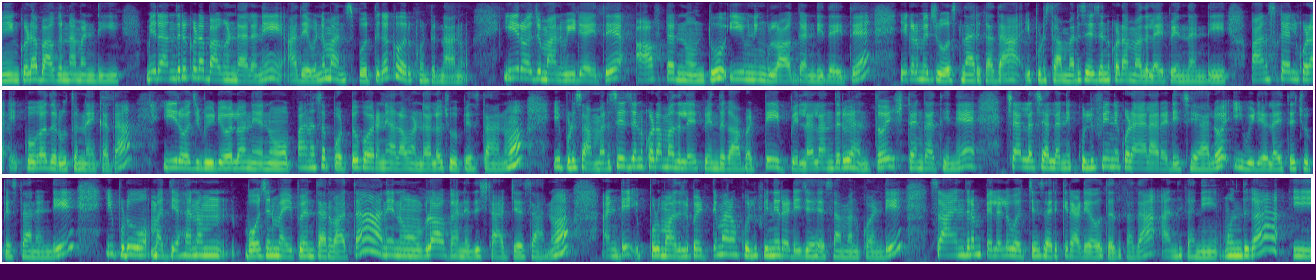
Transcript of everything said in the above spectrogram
మేము కూడా బాగున్నామండి. మీరందరూ కూడా బాగుండాలని ఆ దేవుని మనస్ఫూర్తిగా కోరుకుంటున్నాను. ఈరోజు మన వీడియో అయితే ఆఫ్టర్నూన్ టు ఈవినింగ్ వ్లాగ్ అండి ఇదైతే. ఇక్కడ మీరు చూస్తున్నారు కదా ఇప్పుడు సమ్మర్ సీజన్ కూడా మొదలైపోయిందండి. పనసకాయలు కూడా ఎక్కువగా దొరుకుతున్నాయి కదా. ఈరోజు వీడియోలో నేను పనస పొట్టు కూరని ఎలా వండాలో చూపిస్తాను. ఇప్పుడు సమ్మర్ సీజన్ కూడా మొదలైపోయింది కాబట్టి పిల్లలందరూ ఎంతో ఇష్టంగా తినే చల్ల చల్లని కుల్ఫీని కూడా ఎలా రెడీ చేయాలో ఈ వీడియోలో అయితే చూపిస్తానండి. ఇప్పుడు మధ్యాహ్నం భోజనం అయిపోయిన తర్వాత నేను వ్లాగ్ అనేది స్టార్ట్ చేశాను. అంటే ఇప్పుడు మొదలుపెట్టి మనం కుల్ఫీని రెడీ చేసేసామనుకోండి సాయంత్రం పిల్లలు వచ్చేసరికి రెడీ అవుతుంది కదా అందుకని ముందుగా ఈ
